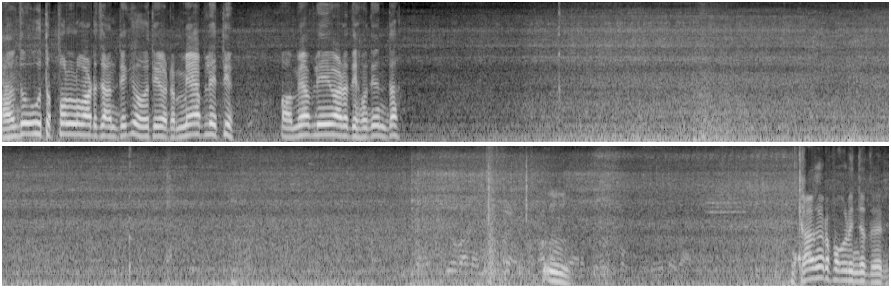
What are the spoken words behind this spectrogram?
हामी त ऊ त पल्लोबाट जान्थ्यो कि हो त्यो एउटा म्यापले त्यो अँ म्यापले यहीबाट देखाउँथ्यो नि त। कहाँ गएर पक्रिन्छ त फेरि?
